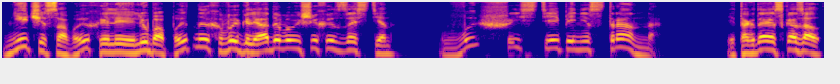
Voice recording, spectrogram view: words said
ни часовых или любопытных, выглядывающих из-за стен. В высшей степени странно. И тогда я сказал,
